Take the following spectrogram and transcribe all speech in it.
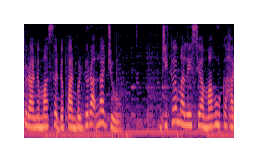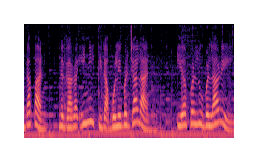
kerana masa depan bergerak laju. Jika Malaysia mahu ke hadapan, negara ini tidak boleh berjalan. Ia perlu berlari.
